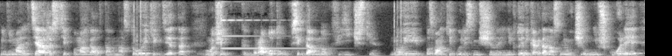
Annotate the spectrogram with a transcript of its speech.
поднимали тяжести, помогал там на стройке где-то. Вообще, как бы работал всегда много физически. Ну и позвонки были смещены. Никто никогда нас не учил ни в школе,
